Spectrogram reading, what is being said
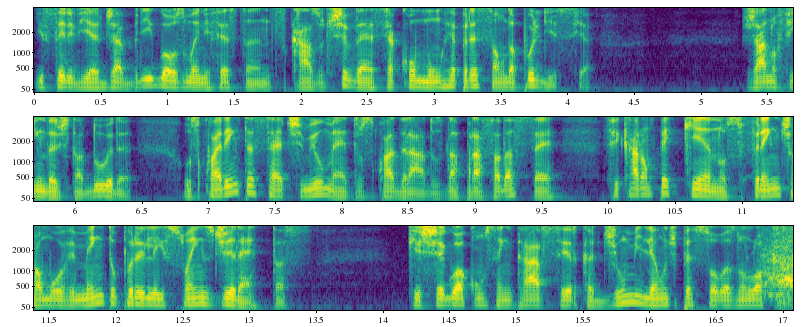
e servia de abrigo aos manifestantes caso tivesse a comum repressão da polícia. Já no fim da ditadura, os 47 mil metros quadrados da Praça da Sé ficaram pequenos frente ao movimento por eleições diretas, que chegou a concentrar cerca de um milhão de pessoas no local.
